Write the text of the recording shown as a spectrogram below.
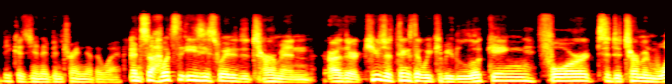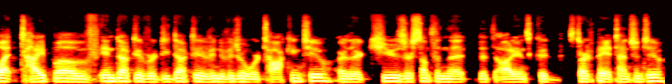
because you know they've been trained the other way. And so what's the easiest way to determine are there cues or things that we could be looking for to determine what type of inductive or deductive individual we're talking to? Are there cues or something that, that the audience could start to pay attention to?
